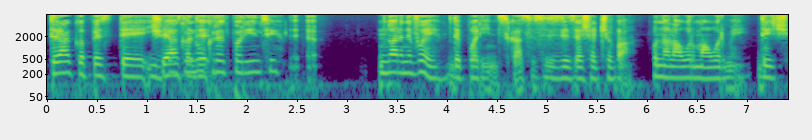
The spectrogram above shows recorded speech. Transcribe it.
treacă peste și ideea asta nu de... cred părinții? Nu are nevoie de părinți ca să se sizeze așa ceva, până la urma urmei. Deci,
